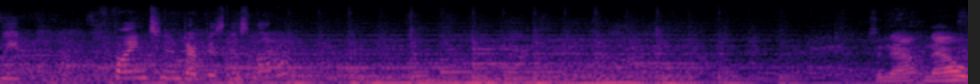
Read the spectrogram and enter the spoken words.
we've fine tuned our business model. So now, now,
